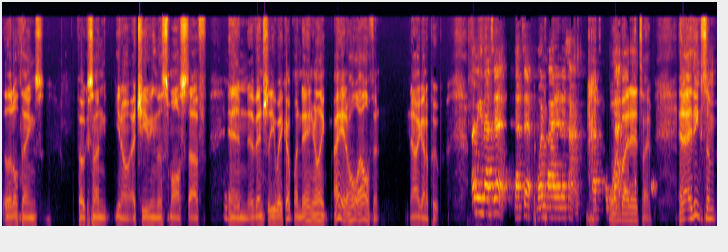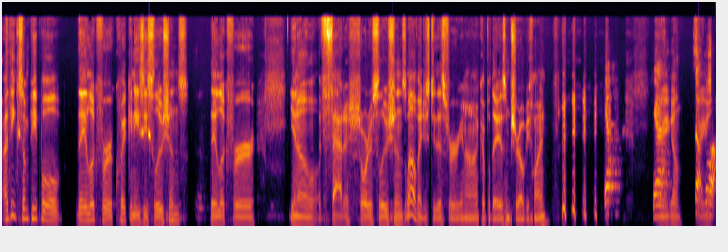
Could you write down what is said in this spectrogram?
the little things, focus on you know achieving the small stuff, mm-hmm. and eventually you wake up one day and you're like, I ate a whole elephant. Now I got to poop. I mean, that's it. That's it. One bite at a time. That's one bite at a time. And I think some I think some people they look for quick and easy solutions. They look for you know faddish sort of solutions. Well, if I just do this for you know a couple days, I'm sure I'll be fine. There Yeah. you go. So, There you go. well,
